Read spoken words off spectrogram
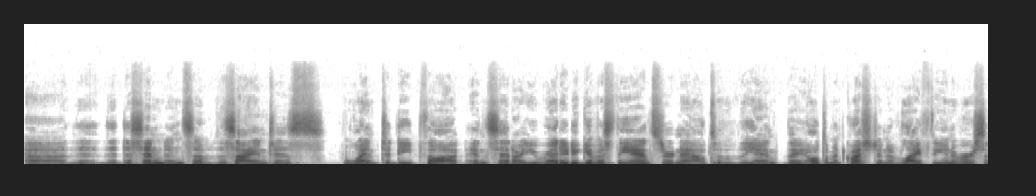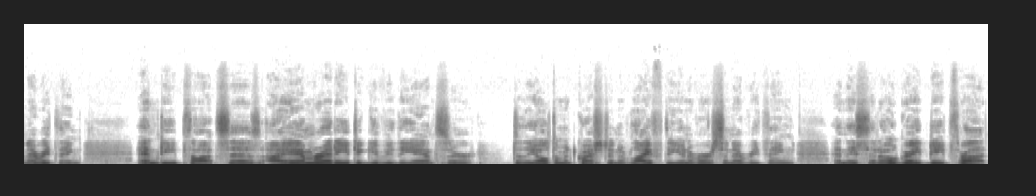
uh, the, the descendants of the scientists, went to deep thought and said, "Are you ready to give us the answer now to the the ultimate question of life, the universe, and everything?" And deep thought says, "I am ready to give you the answer to the ultimate question of life, the universe, and everything." And they said, "Oh, great deep thought!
